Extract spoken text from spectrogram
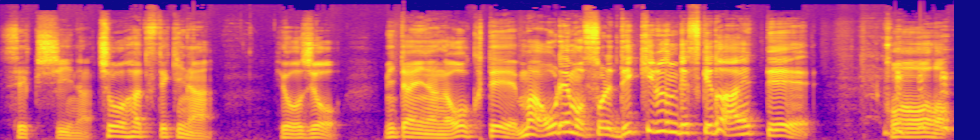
セクシーな、挑発的な表情みたいなのが多くて、まあ、俺もそれできるんですけど、あえて、この、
